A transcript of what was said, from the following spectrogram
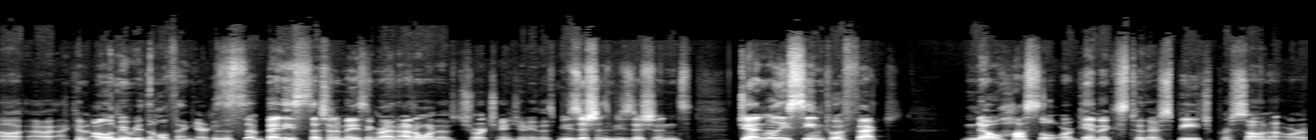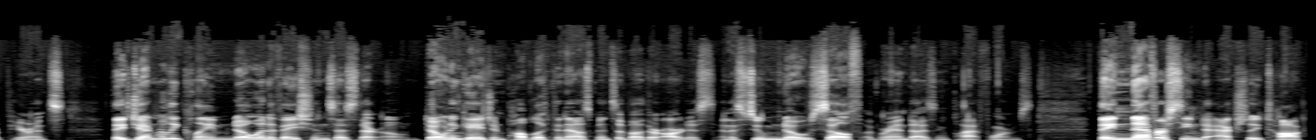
oh, uh, I can. Uh, let me read the whole thing here because uh, Benny's such an amazing writer. I don't want to shortchange any of this. Musicians, musicians generally seem to affect no hustle or gimmicks to their speech, persona, or appearance. They generally claim no innovations as their own, don't engage in public denouncements of other artists, and assume no self-aggrandizing platforms. They never seem to actually talk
